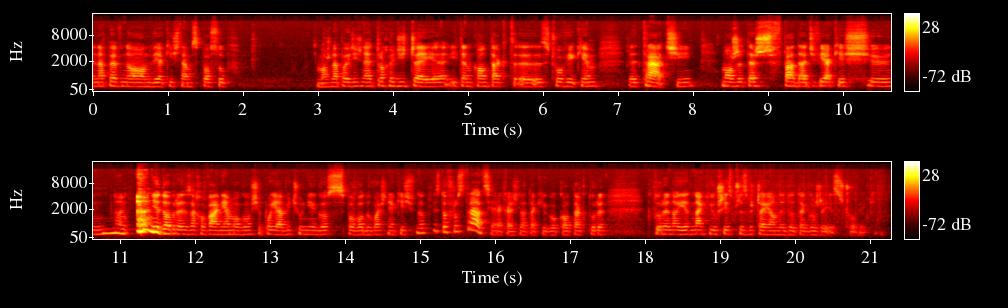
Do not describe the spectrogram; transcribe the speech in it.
Y, Na pewno on w jakiś tam sposób można powiedzieć, nawet trochę dziczeje i ten kontakt y, z człowiekiem y, traci. Może też wpadać w jakieś y, no, niedobre zachowania, mogą się pojawić u niego z powodu właśnie jakiejś, no jest to frustracja jakaś dla takiego kota, który, który no jednak już jest przyzwyczajony do tego, że jest człowiekiem.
